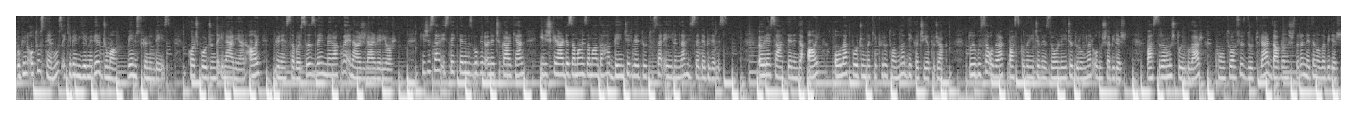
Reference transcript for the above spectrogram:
Bugün 30 Temmuz 2021 Cuma, Venüs günündeyiz. Koç burcunda ilerleyen ay güne sabırsız ve meraklı enerjiler veriyor. Kişisel isteklerimiz bugün öne çıkarken ilişkilerde zaman zaman daha bencil ve dürtüsel eğilimler hissedebiliriz. Öğle saatlerinde ay Oğlak burcundaki Plüton'la dik açı yapacak. Duygusal olarak baskılayıcı ve zorlayıcı durumlar oluşabilir. Bastırılmış duygular, kontrolsüz dürtüler davranışlara neden olabilir.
